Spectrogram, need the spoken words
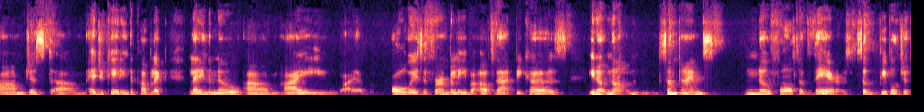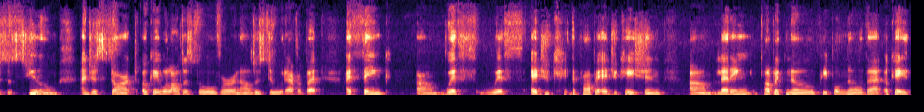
um, just um, educating the public, letting them know. Um, I, I always a firm believer of that because you know not sometimes no fault of theirs. So people just assume and just start, okay, well, I'll just go over and I'll just do whatever. But I think um, with with educa- the proper education, um, letting public know, people know that okay,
